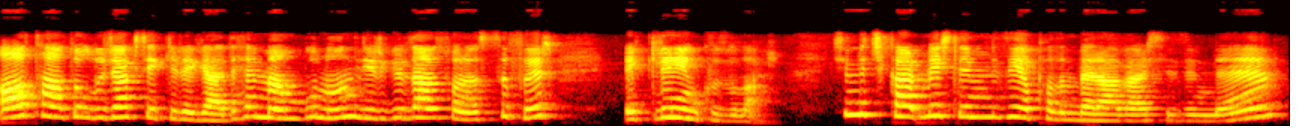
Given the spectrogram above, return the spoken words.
alt alta olacak şekilde geldi. Hemen bunun virgülden sonra 0 ekleyin kuzular. Şimdi çıkartma işlemimizi yapalım beraber sizinle.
